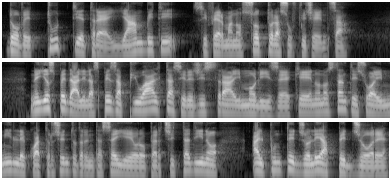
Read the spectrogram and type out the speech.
dove tutti e tre gli ambiti si fermano sotto la sufficienza. Negli ospedali la spesa più alta si registra in Molise, che nonostante i suoi 1436 euro per cittadino ha il punteggio LEA peggiore,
